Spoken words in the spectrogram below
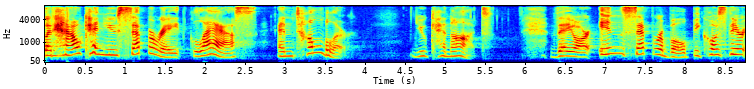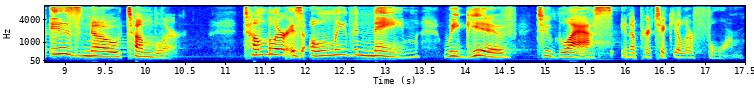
But how can you separate glass and tumbler? You cannot. They are inseparable because there is no tumbler. Tumbler is only the name we give to glass in a particular form.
